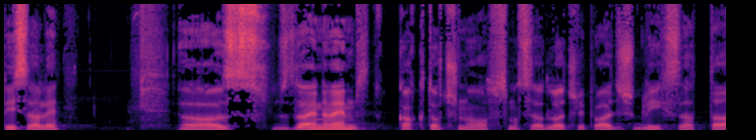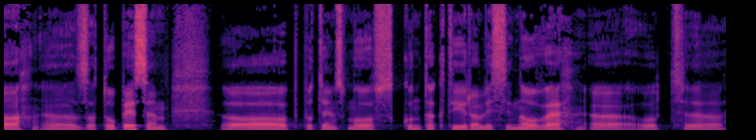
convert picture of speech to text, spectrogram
pisali. Zdaj ne vem, kako točno smo se odločili, pač glih za, ta, za to pesem. Uh, potem smo skontaktirali sinove uh, od uh,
